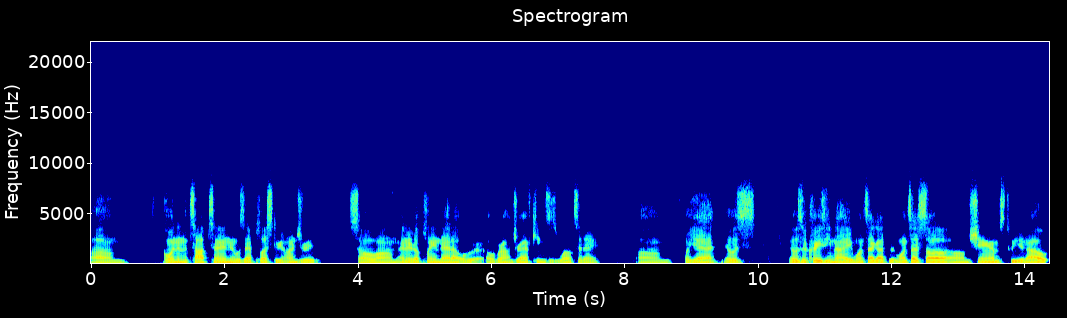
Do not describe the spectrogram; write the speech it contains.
um, going in the top 10. It was at plus 300. So um, ended up playing that over over on DraftKings as well today. Um, but yeah, it was it was a crazy night. Once I got the, once I saw um, Shams tweeted out,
